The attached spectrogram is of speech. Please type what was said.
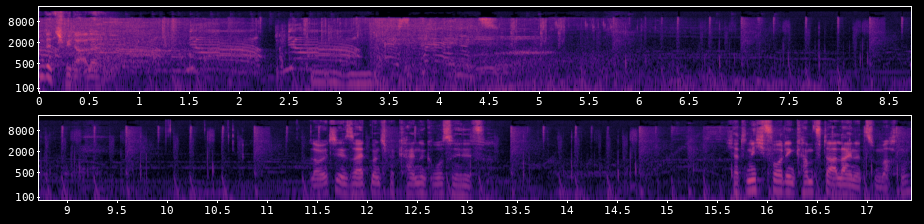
Sind jetzt wieder alle? Leute, ihr seid manchmal keine große Hilfe. Ich hatte nicht vor, den Kampf da alleine zu machen.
